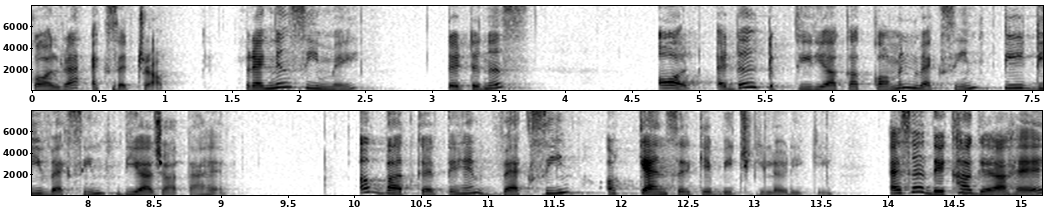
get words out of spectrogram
cholera etcetera pregnancy में टेटनस और एडल्ट डिप्थीरिया का common vaccine T D vaccine दिया जाता है। अब बात करते हैं वैक्सीन और कैंसर के बीच की लड़ी की। ऐसा देखा गया है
